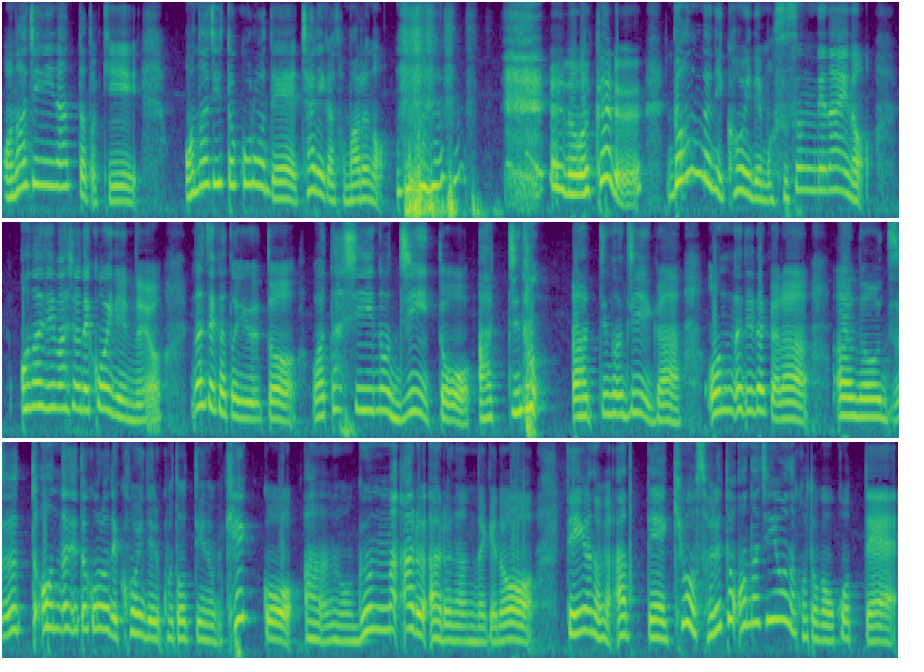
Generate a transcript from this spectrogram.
同じになった時同じところでチャリが止まるの。あのわかる？どんなに漕いでも進んでないの。同じ場所で漕いでんのよ。なぜかというと私の G とあっちのあっちの G が同じだからあのずっと同じところで漕いでることっていうのが結構あの群馬あるあるなんだけどっていうのがあって今日それと同じようなことが起こって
